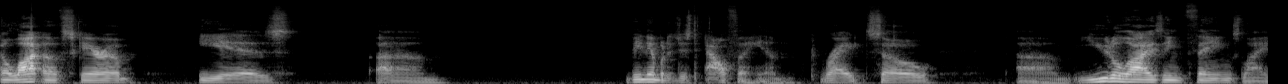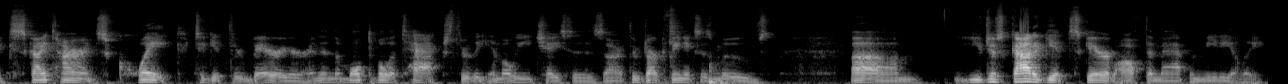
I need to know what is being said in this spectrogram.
a lot of Scarab is um, being able to just alpha him, right? So um, utilizing things like Sky Tyrant's Quake to get through barrier, and then the multiple attacks through the MOE chases, or uh, through Dark Phoenix's moves. Um, you just got to get Scarab off the map immediately.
